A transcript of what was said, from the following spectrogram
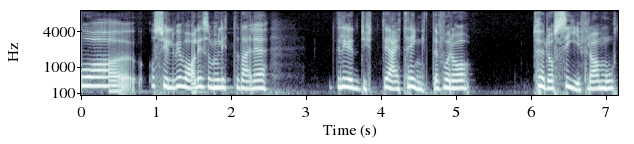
og, og Sylvi var liksom litt det derre Det lille dyttet jeg trengte for å tørre å si ifra mot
